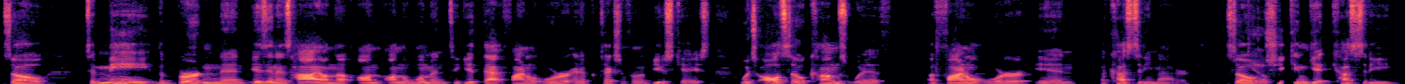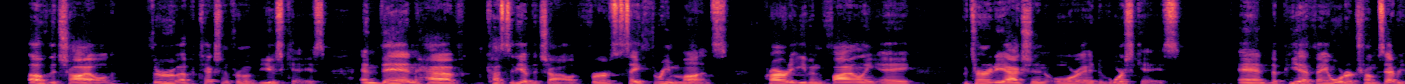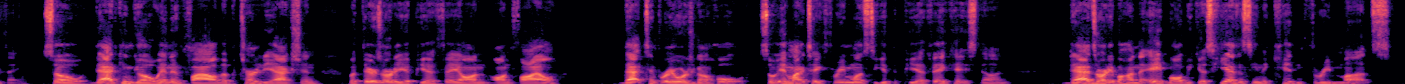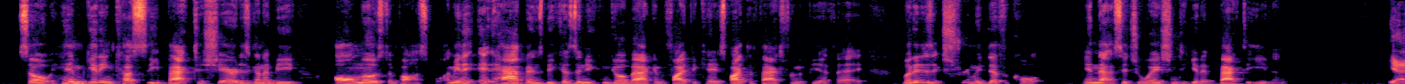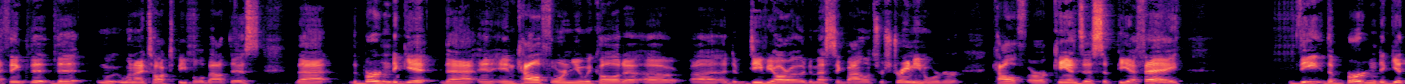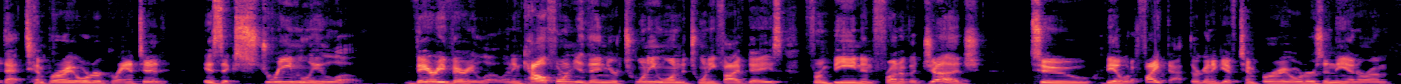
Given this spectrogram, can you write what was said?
So to me, the burden then isn't as high on the on on the woman to get that final order in a protection from abuse case, which also comes with a final order in a custody matter. So yep. she can get custody of the child through a protection from abuse case and then have custody of the child for say 3 months prior to even filing a paternity action or a divorce case and the PFA order trumps everything. So dad can go in and file the paternity action, but there's already a PFA on on file. That temporary order is going to hold. So it might take three months to get the PFA case done. Dad's already behind the eight ball because he hasn't seen the kid in three months. So him getting custody back to shared is going to be almost impossible. I mean, it, it happens because then you can go back and fight the case, fight the facts from the PFA, but it is extremely difficult in that situation to get it back to even yeah, I think that that when I talk to people about this, that the burden to get that in, California we call it a, a, a DVRO, domestic violence restraining order, Calif- or Kansas a PFA. The the burden to get that temporary order granted is extremely low very very low. And in california then you're 21 to 25 days from being in front of a judge to be able to fight that. They're going to give temporary orders in the interim.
